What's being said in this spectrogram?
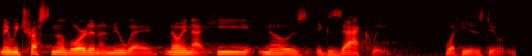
May we trust in the Lord in a new way, knowing that He knows exactly what He is doing.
